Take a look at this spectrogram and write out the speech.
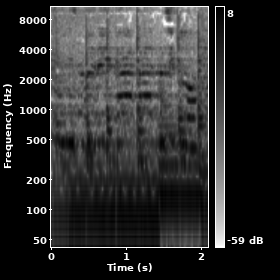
「ひとりでかかってきた」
